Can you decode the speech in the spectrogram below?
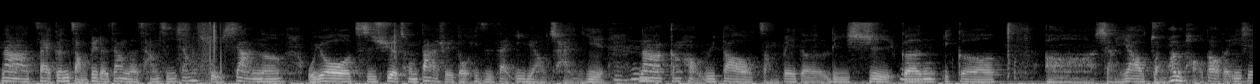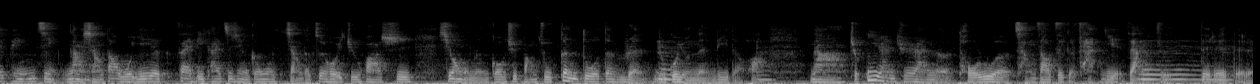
那在跟长辈的这样的长期相处下呢，我又持续的从大学都一直在医疗产业，嗯、那刚好遇到长辈的。离世跟一个啊、呃、想要转换跑道的一些瓶颈，那想到我爷爷在离开之前跟我讲的最后一句话是，希望我能够去帮助更多的人，如果有能力的话。那就毅然决然的投入了长照这个产业，这样子，嗯、对对对对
